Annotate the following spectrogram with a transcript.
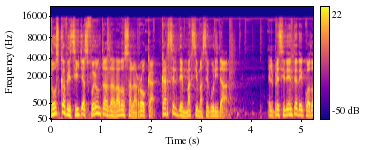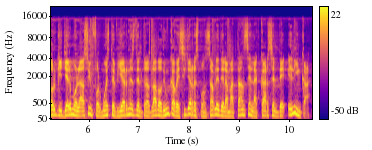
Dos cabecillas fueron trasladados a La Roca, cárcel de máxima seguridad. El presidente de Ecuador, Guillermo Lazo, informó este viernes del traslado de un cabecilla responsable de la matanza en la cárcel de El Inca.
